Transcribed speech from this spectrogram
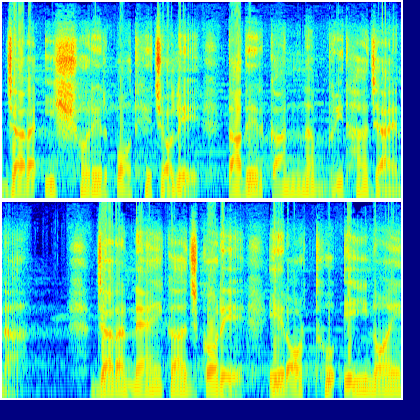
যারা ঈশ্বরের পথে চলে, তাদের কান্না বৃথা যায় না। যারা ন্যায় কাজ করে, এর অর্থ এই নয়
